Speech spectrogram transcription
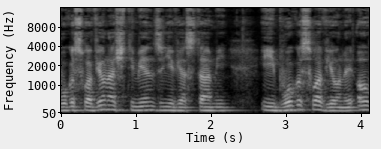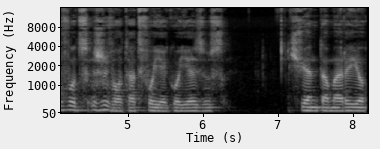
błogosławionaś Ty między niewiastami i błogosławiony owoc żywota Twojego Jezus. Święta Maryjo,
